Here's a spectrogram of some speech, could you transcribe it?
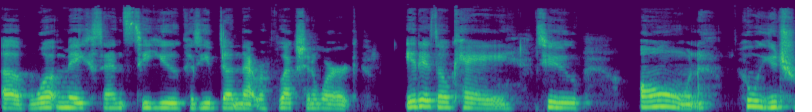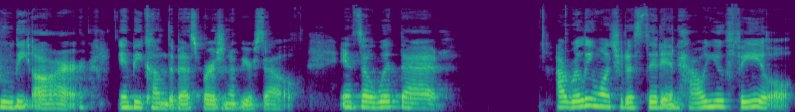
of what makes sense to you because you've done that reflection work, it is okay to own who you truly are and become the best version of yourself. And so, with that, I really want you to sit in how you feel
